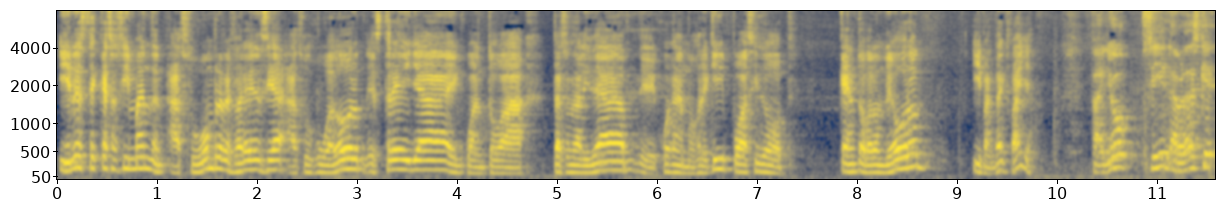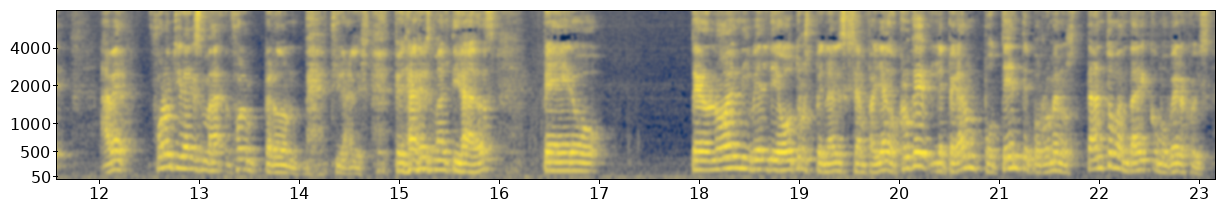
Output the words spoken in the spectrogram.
y en este caso sí mandan a su hombre de referencia, a su jugador estrella en cuanto a personalidad, eh, juegan el mejor equipo, ha sido canto balón de oro, y Van Dijk falla. Falló, sí, la verdad es que, a ver, fueron tirales mal, fueron, perdón, tirales, penales mal tirados, pero pero no al nivel de otros penales que se han fallado. Creo que le pegaron potente, por lo menos, tanto Van Dijk como Berjois,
